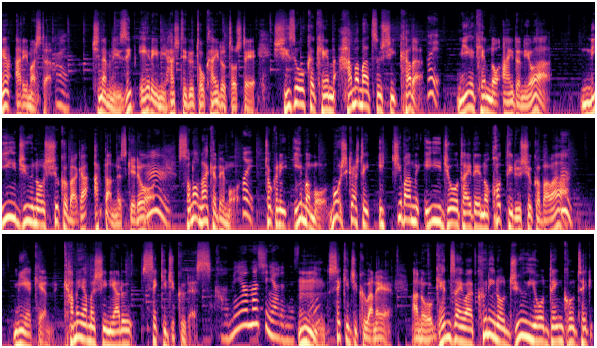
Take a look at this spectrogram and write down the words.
がありましたはい。ちなみに ZIP エリアに走っている東海道として静岡県浜松市からはい。三重県の間には20の宿場があったんですけど、うんその中でも、はい。特に今ももしかして一番いい状態で残っている宿場は、うん三重県亀山市にある関宿です。亀山市にあるんですうね。ん、関宿はねあの現在は国の重要伝統的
